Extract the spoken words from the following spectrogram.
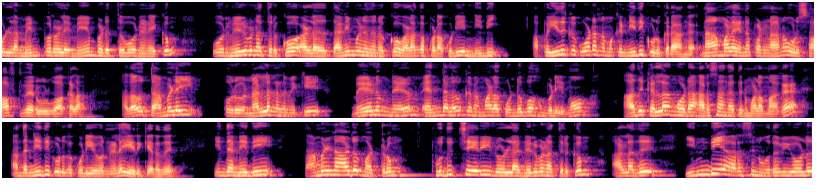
உள்ள மென்பொருளை மேம்படுத்தவோ நினைக்கும் ஒரு நிறுவனத்திற்கோ அல்லது தனி மனிதனுக்கோ வழங்கப்படக்கூடிய நிதி. அப்போ இதுக்கு கூட நமக்கு நிதி கொடுக்குறாங்க. நாமெல்லாம் என்ன பண்ணலாம்னா ஒரு சாஃப்ட்வேர் உருவாக்கலாம். அதாவது தமிழை ஒரு நல்ல நிலைமைக்கு மேலும் மேலும் எந்த அளவுக்கு நம்மளால் கொண்டு போக முடியுமோ அதுக்கெல்லாம் கூட அரசாங்கத்தின் மூலமாக அந்த நிதி கொடுக்கக்கூடிய ஒரு நிலை இருக்கிறது. இந்த நிதி தமிழ்நாடு மற்றும் புதுச்சேரியில் உள்ள நிறுவனத்திற்கும் அல்லது இந்திய அரசின் உதவியோடு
